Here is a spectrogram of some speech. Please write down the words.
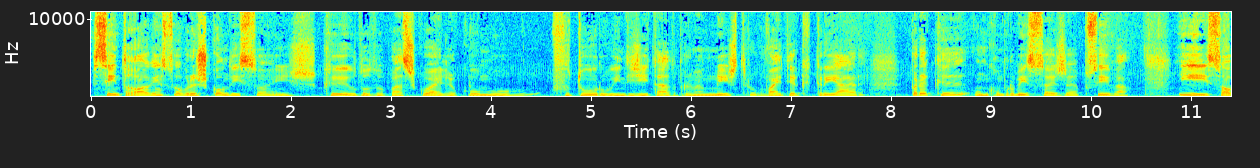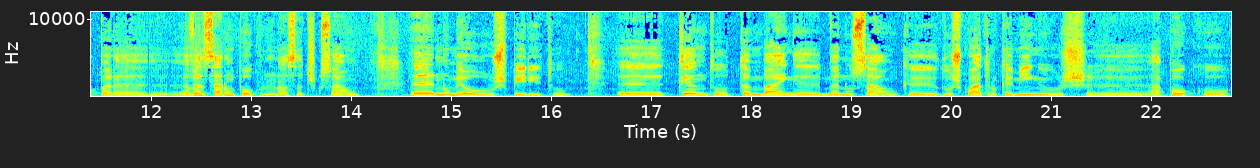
se interroguem sobre as condições que o Dr. Passos Coelho, como futuro indigitado Primeiro-Ministro, vai ter que criar para que um compromisso seja possível. E só para avançar um pouco na nossa discussão, eh, no meu espírito, eh, tendo também eh, uma noção que dos quatro caminhos há pouco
